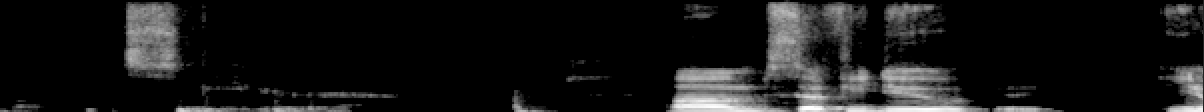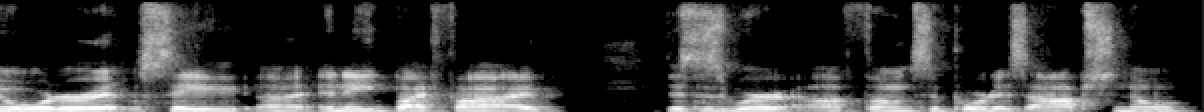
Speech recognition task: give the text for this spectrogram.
Let's see here. Um, so if you do, you know, order it, say uh, an eight by five, this is where uh, phone support is optional.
